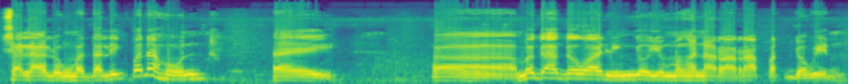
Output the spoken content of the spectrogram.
sa lalong madaling panahon ay ah, magagawa ninyo yung mga nararapat gawin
